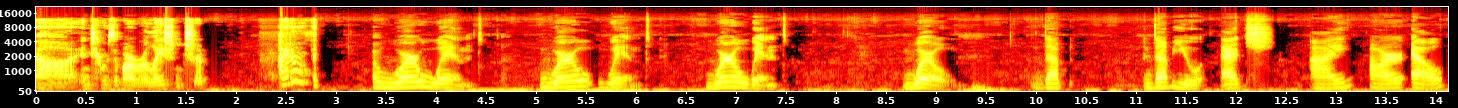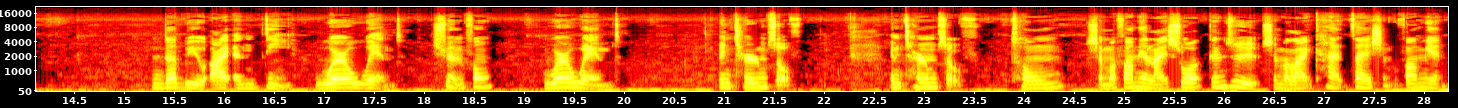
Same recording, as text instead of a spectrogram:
uh, in terms of our relationship. I don't think a whirlwind, whirlwind, whirlwind, whirl, W H I R L W I N D, whirlwind, 旋风 whirlwind. In terms of, in terms of, 从 什么方面来说？根据什么来看？在什么方面？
